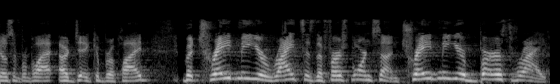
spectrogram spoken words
Joseph replied, or Jacob replied, but trade me your rights as the firstborn son. Trade me your birthright.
